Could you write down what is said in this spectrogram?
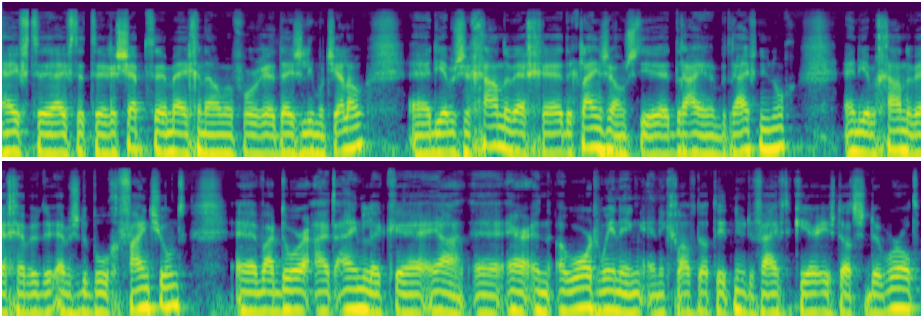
heeft, heeft het recept meegenomen voor deze limoncello. die hebben ze gaandeweg, de kleinzoons die draaien het bedrijf nu nog. En die hebben gaandeweg hebben, de, hebben ze de boel gefine-tuned. waardoor uiteindelijk ja, er een award-winning, en ik geloof dat dit nu de vijfde keer is, dat ze de World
